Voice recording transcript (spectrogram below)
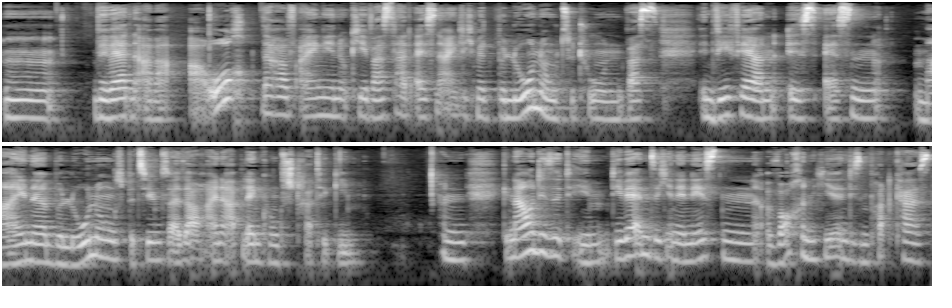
Mm, wir werden aber auch darauf eingehen, okay, was hat Essen eigentlich mit Belohnung zu tun? Was, inwiefern ist Essen meine Belohnungs- beziehungsweise auch eine Ablenkungsstrategie. Und genau diese Themen, die werden sich in den nächsten Wochen hier in diesem Podcast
